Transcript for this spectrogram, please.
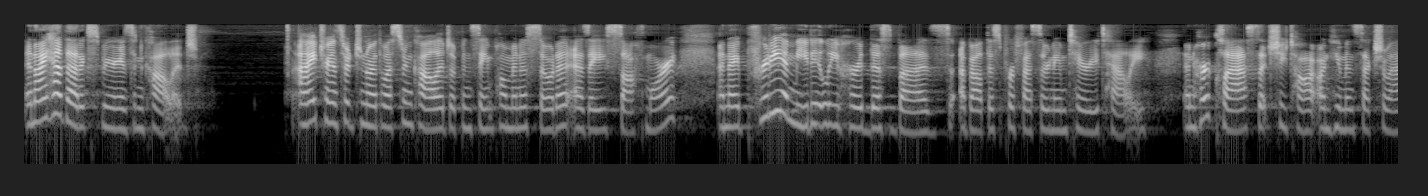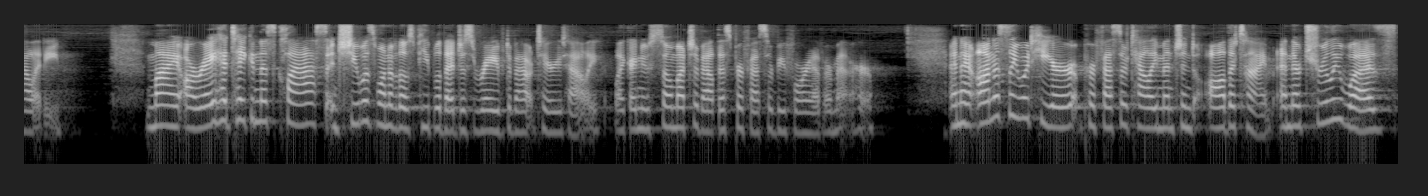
And I had that experience in college. I transferred to Northwestern College up in St. Paul, Minnesota as a sophomore, and I pretty immediately heard this buzz about this professor named Terry Talley and her class that she taught on human sexuality. My RA had taken this class, and she was one of those people that just raved about Terry Talley. Like, I knew so much about this professor before I ever met her. And I honestly would hear Professor Talley mentioned all the time, and there truly was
